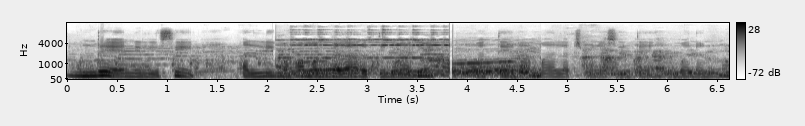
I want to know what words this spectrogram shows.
ಮುಂದೆ ನಿಲ್ಲಿಸಿ, ಅಲ್ಲಿ ಮಹಾಮಂಗಳಾರತಿ ಮಾಡಿ, ಮತ್ತೆ ರಾಮ ಲಕ್ಷ್ಮಣ ಸೀತೆ ಹನುಮನನ್ನು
